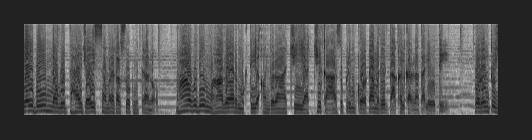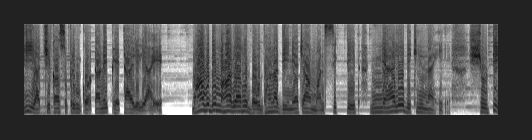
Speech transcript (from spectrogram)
जय भीम नवबुद्धाय जय सम्राट अशोक मित्रांनो. महावधी महावीर मुक्ती आंदोलनाची याचिका सुप्रीम कोर्टामध्ये दाखल करण्यात आली होती. परंतु ही याचिका सुप्रीम कोर्टाने फेटाळलेली आहे. महावधी महाव्यार हे बौद्धांना देण्याच्या मानसिकतेत न्यायालय देखील नाही. शेवटी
